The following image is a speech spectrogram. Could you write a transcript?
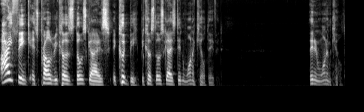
I think it's probably because those guys, it could be because those guys didn't want to kill David. They didn't want him killed.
